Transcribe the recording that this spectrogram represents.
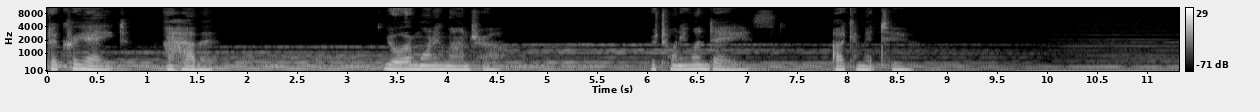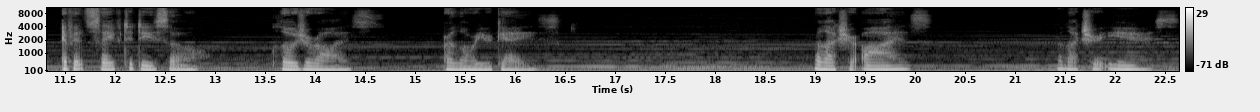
to create a habit. Your morning mantra for 21 days. I commit to. If it's safe to do so, close your eyes or lower your gaze. Relax your eyes, relax your ears,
